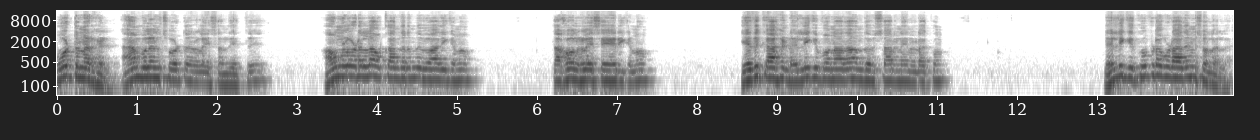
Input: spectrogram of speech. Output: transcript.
ஓட்டுநர்கள் ஆம்புலன்ஸ் ஓட்டுநர்களை சந்தித்து அவங்களோடெல்லாம் உட்கார்ந்துருந்து விவாதிக்கணும் தகவல்களை சேகரிக்கணும். எதுக்காக டெல்லிக்கு போனாதான் அந்த விசாரணை நடக்கும்? டெல்லிக்கு கூப்பிடக்கூடாதுன்னு சொல்லலை.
